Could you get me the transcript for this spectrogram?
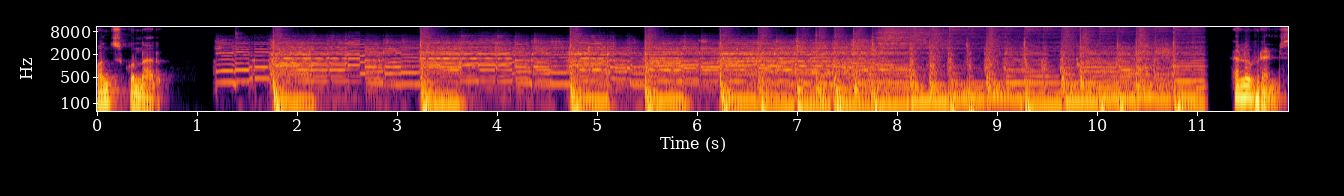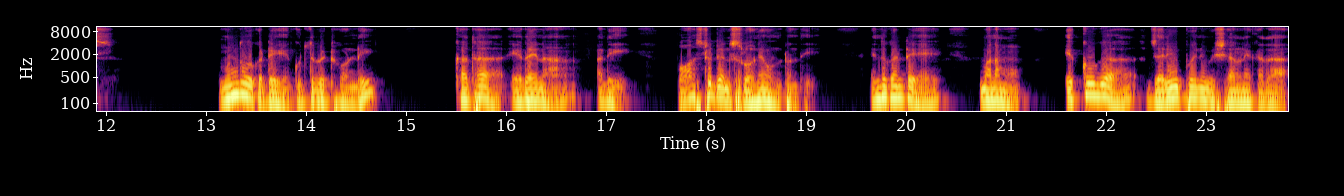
పంచుకున్నారు. హలో ఫ్రెండ్స్ ముందు ఒకటి గుర్తుపెట్టుకోండి. కథ ఏదైనా అది పాజిటివ్ టెన్స్లోనే ఉంటుంది. ఎందుకంటే మనము ఎక్కువగా జరిగిపోయిన విషయాలనే కదా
